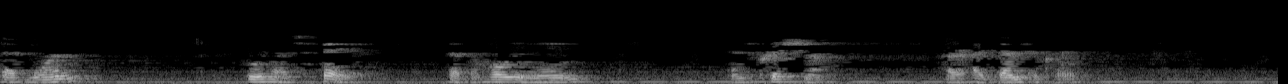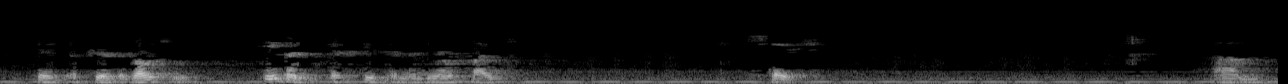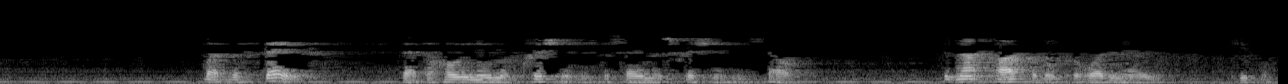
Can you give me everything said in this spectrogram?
That one who has faith that the holy name and Krishna are identical is a pure devotee, even if he's in the neophyte stage. Um, but the faith that the holy name of Krishna is the same as Krishna himself is not possible for ordinary people.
